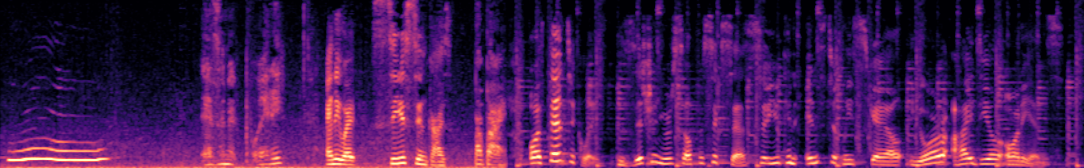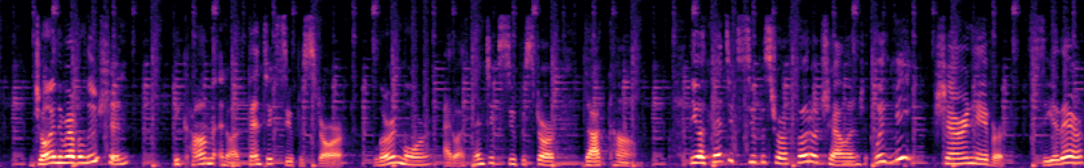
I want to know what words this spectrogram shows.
Ooh. Isn't it pretty? Anyway, see you soon, guys. Bye-bye. Authentically position yourself for success so you can instantly scale your ideal audience. Join the revolution. Become an authentic superstar. Learn more at AuthenticSuperstar.com. The Authentic Superstar Photo Challenge with me, Sharon Haver. See you there.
